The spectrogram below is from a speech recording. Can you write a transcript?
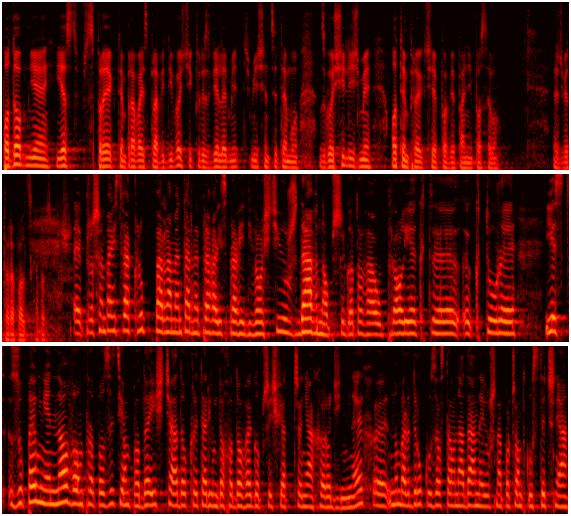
Podobnie jest z projektem Prawa i Sprawiedliwości, który z wiele mie- miesięcy temu zgłosiliśmy. O tym projekcie powie pani poseł Elżbieta Rafalska. Bardzo proszę. E, Proszę Państwa, Klub Parlamentarny Prawa i Sprawiedliwości już dawno przygotował projekt, e, który jest zupełnie nową propozycją podejścia do kryterium dochodowego przy świadczeniach rodzinnych. E, Numer druku został nadany już na początku stycznia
